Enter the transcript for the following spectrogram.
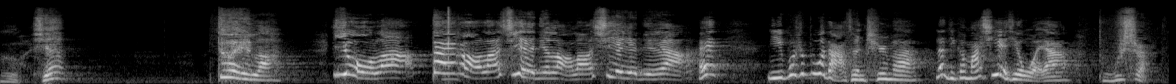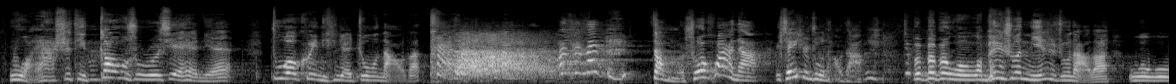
恶心。对了，有了，太好了，谢谢您姥姥，谢谢您呀、哎，你不是不打算吃吗？那你干嘛谢谢我呀？不是我呀，是替高叔叔谢谢您，多亏您这猪脑子，太好了。怎么说话呢？谁是猪脑子？不不不，我我没说您是猪脑子，我我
